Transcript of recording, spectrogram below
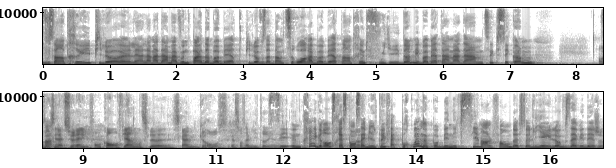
vous entrez, puis là, euh, la, la madame a vu une paire de bobettes, puis là, vous êtes dans le tiroir à bobettes, en train de fouiller, donne les bobettes à la madame, tu sais, puis c'est comme... On dirait que c'est naturel, ils me font confiance. là. C'est quand même une grosse responsabilité. hein. C'est une très grosse responsabilité. Fait que pourquoi ne pas bénéficier, dans le fond, de ce lien-là que vous avez déjà?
